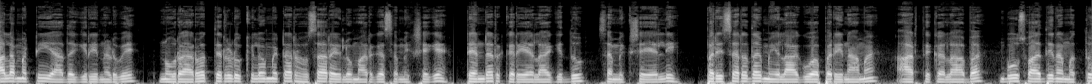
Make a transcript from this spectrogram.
ಆಲಮಟ್ಟಿ ಯಾದಗಿರಿ ನಡುವೆ ನೂರ ಅರವತ್ತೆರಡು ಕಿಲೋಮೀಟರ್ ಹೊಸ ರೈಲು ಮಾರ್ಗ ಸಮೀಕ್ಷೆಗೆ ಟೆಂಡರ್ ಕರೆಯಲಾಗಿದ್ದು, ಸಮೀಕ್ಷೆಯಲ್ಲಿ ಪರಿಸರದ ಮೇಲಾಗುವ ಪರಿಣಾಮ, ಆರ್ಥಿಕ ಲಾಭ, ಭೂ ಸ್ವಾಧೀನ ಮತ್ತು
